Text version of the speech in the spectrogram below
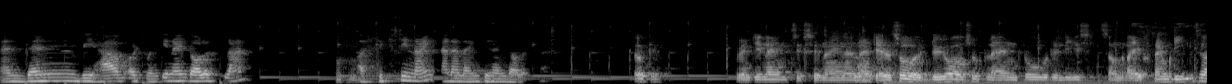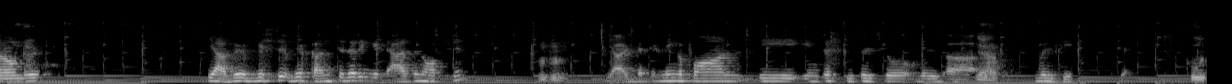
And then we have a $29 plan, Mhm. a 69 and a $99 plan. Okay. 29, 69, and 90. So, do you also plan to release some lifetime deals around it? Yeah, we're, we're, still, we're considering it as an option. hmm Yeah, depending upon the interest people show, we'll, uh, Yeah. we'll see. Cool.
